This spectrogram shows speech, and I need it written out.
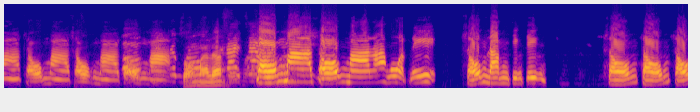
มาสองมาสองมาสองมาสองมาแล้ว ได้สร้างสองมาสองมานะงวดนี้สองดังจริงๆสองสองสอง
